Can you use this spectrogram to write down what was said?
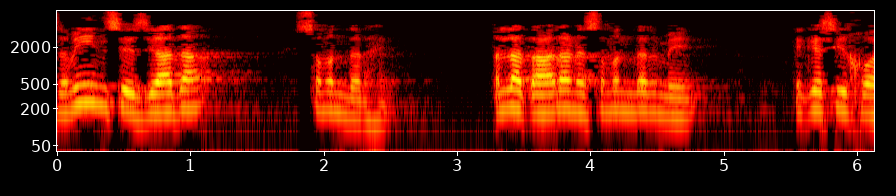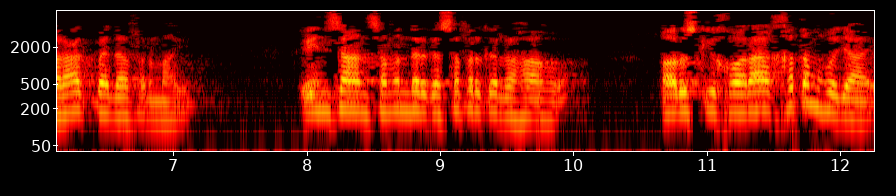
زمین سے زیادہ سمندر ہے۔ اللہ تعالی نے سمندر میں ایک ایسی خوراک پیدا فرمائی کہ انسان سمندر کا سفر کر رہا ہو اور اس کی خوراک ختم ہو جائے،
